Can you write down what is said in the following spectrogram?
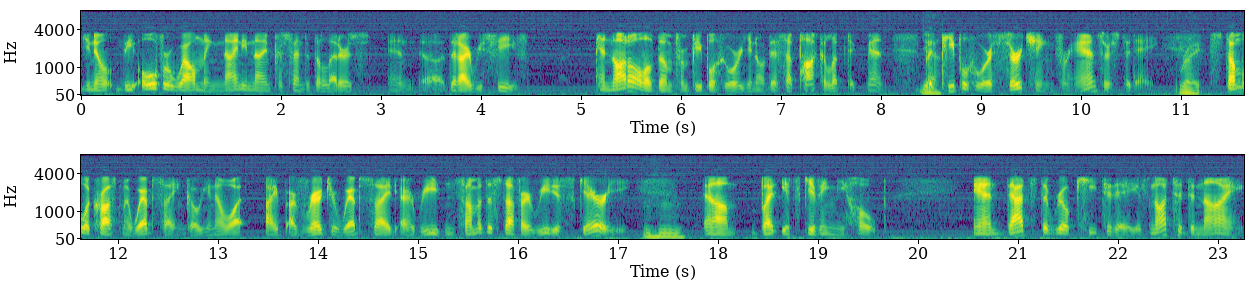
you know, the overwhelming 99% of the letters and, uh, that I receive, and not all of them from people who are, you know, this apocalyptic men, Yeah. but people who are searching for answers today Right. stumble across my website and go, you know what, I, I've read your website, I read, and some of the stuff I read is scary Mm-hmm. um, but it's giving me hope. And that's the real key today is not to deny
